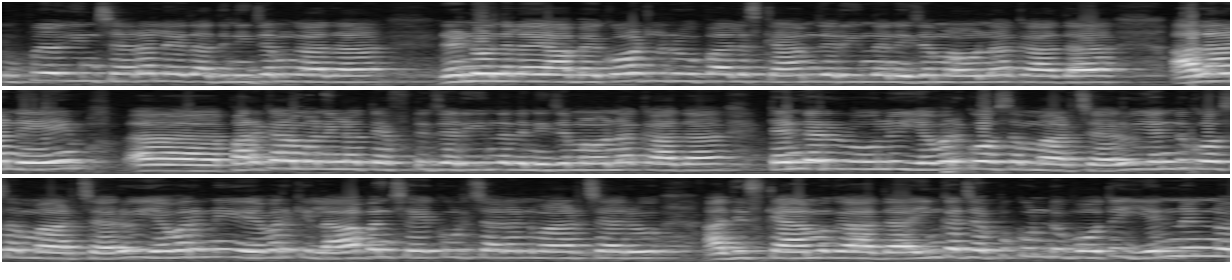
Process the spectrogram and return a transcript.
ఉపయోగించారా లేదా? అది నిజం కాదా? రెండు వందల యాభై కోట్ల రూపాయల స్కామ్ జరిగిందా? నిజం అవునా కాదా? అలానే పరకామణిలో థెఫ్ట్ జరిగింది అది నిజం అవునా కాదా? టెండర్ రూల్ ఎవరి కోసం మార్చారు? ఎందుకోసం మార్చారు? ఎవరిని ఎవరికి లాభం చేకూర్చాలని మార్చారు? అది స్కామ్ కాదా? ఇంకా చెప్పుకుంటూ పోతే ఎన్నెన్నో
